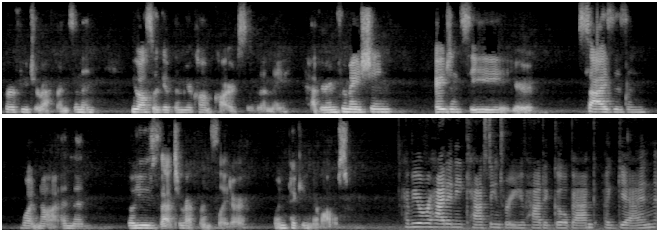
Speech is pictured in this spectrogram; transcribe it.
for future reference. And then you also give them your comp card so then they have your information, agency, your sizes and whatnot, and then they'll use that to reference later when picking their models. Have you ever had any castings where you've had to go back again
